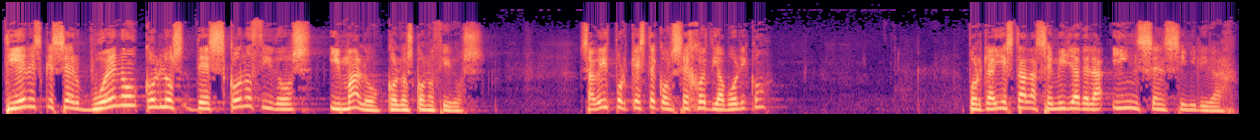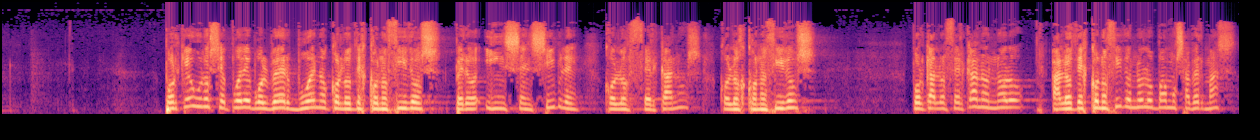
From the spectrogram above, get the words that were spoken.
tienes que ser bueno con los desconocidos y malo con los conocidos. ¿Sabéis por qué este consejo es diabólico? Porque ahí está la semilla de la insensibilidad. ¿Por qué uno se puede volver bueno con los desconocidos, pero insensible con los cercanos, con los conocidos? Porque a los cercanos no a los desconocidos no los vamos a ver más.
